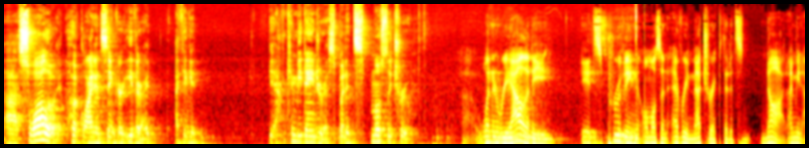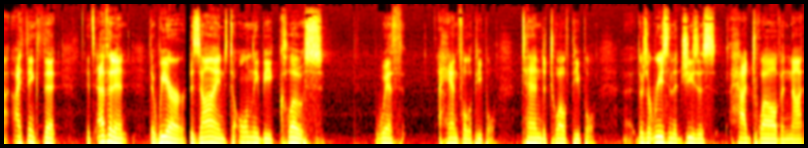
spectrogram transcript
uh, swallow it hook, line, and sinker either. I, I think it yeah, can be dangerous, but it's mostly true. Uh, when in reality, it's proving almost on every metric that it's not. I mean, I, I think that it's evident that we are designed to only be close with a handful of people 10 to 12 people. Uh, there's a reason that Jesus had 12 and not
